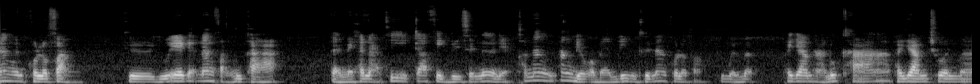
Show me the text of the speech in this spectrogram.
นั่งกันคนละฝั่ง คือ UX อะนั่งฝั่งลูกค้า แต่ในขณะที่ graphic designer เนี่ยเขานั่งนั่งเดียวกับ branding คือนั่งคนละฝั่งคือเหมือนแบบพยายามหาลูกค้า พยายามชวนมา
